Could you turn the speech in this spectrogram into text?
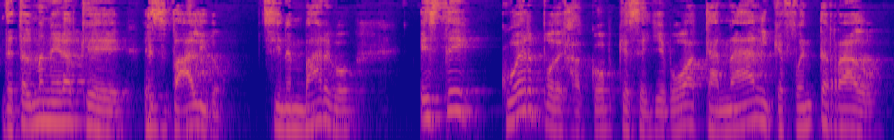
De tal manera que es válido. Sin embargo, este cuerpo de Jacob que se llevó a Canaán y que fue enterrado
